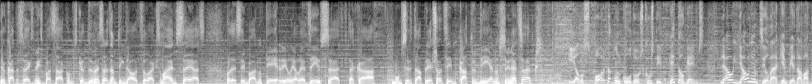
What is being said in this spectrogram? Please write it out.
Jo katrs veiksmīgs pasākums, kad mēs redzam tik daudz cilvēku smaidus sejās, patiesībā nu, tie ir arī lielie dzīves svētki. Tā kā mums ir tā priekšrocība katru dienu svinēt svētkus. Ielu sporta un kultūras kustība Geto Games ļauj jauniem cilvēkiem piedāvāt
